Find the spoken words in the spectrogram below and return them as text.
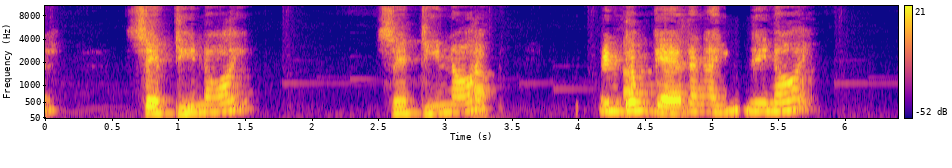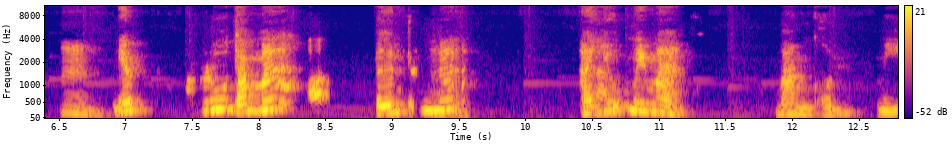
นะเศรษฐีน้อย เศรษฐีน้อยครับเป็นเท่าแก่ตั้งอายุน้อยอืมเดี๋ยวรู้ธรรมะตื่นธรรมะอืมอายุไม่มาก บางคนมี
